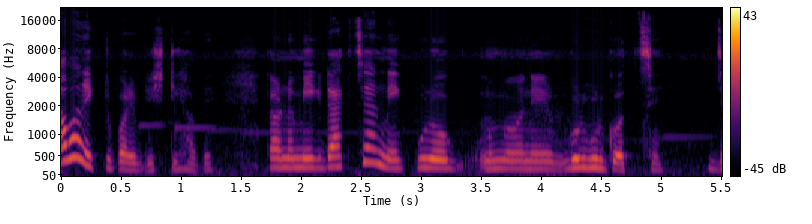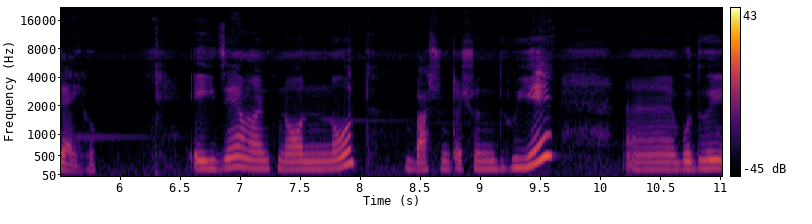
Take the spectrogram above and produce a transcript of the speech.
আবার একটু পরে বৃষ্টি হবে। কারণ মেঘ ডাকছে আর মেঘ পুরো মানে গুড়গুড় করছে। যাই হোক, এই যে আমার ননদ বাসন টাসন ধুয়ে বোধহয়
